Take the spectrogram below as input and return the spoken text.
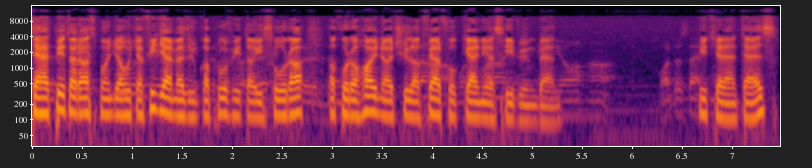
Tehát Péter azt mondja, hogy ha figyelmezünk a profitai szóra, akkor a hajnalcsillag fel fog kelni a szívünkben. Mit jelent ez?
